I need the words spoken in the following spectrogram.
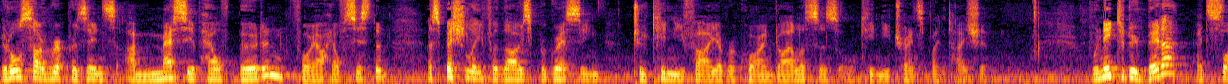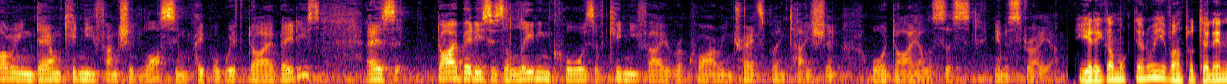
It also represents a massive health burden for our health system, especially for those progressing to kidney failure requiring dialysis or kidney transplantation. We need to do better at slowing down kidney function loss in people with diabetes, as Diabetes is a leading cause of kidney failure requiring transplantation or dialysis in Australia. Երեգամուկներու հիվանդութենեն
